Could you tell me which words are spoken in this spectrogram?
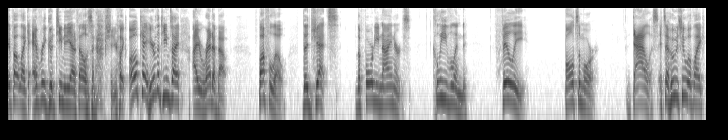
it felt like every good team in the NFL is an option. You're like, okay, here are the teams I, I read about. Buffalo, the Jets, the 49ers, Cleveland, Philly, Baltimore, Dallas. It's a who's who of like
